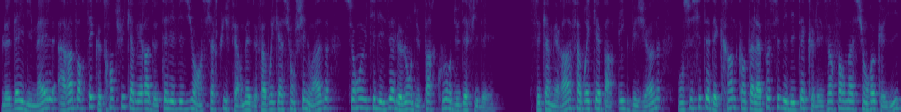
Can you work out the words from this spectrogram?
Le Daily Mail a rapporté que 38 caméras de télévision en circuit fermé de fabrication chinoise seront utilisées le long du parcours du défilé. Ces caméras, fabriquées par Hikvision, ont suscité des craintes quant à la possibilité que les informations recueillies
